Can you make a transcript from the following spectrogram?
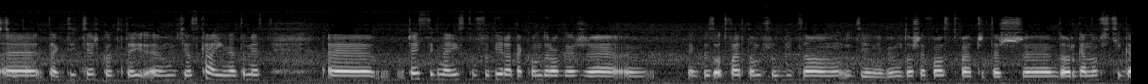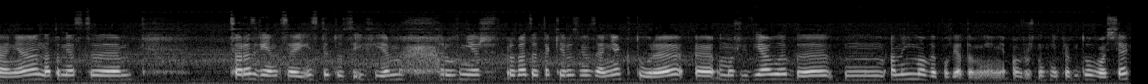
e, tak, ciężko tutaj e, mówić o skali, natomiast e, część sygnalistów wybiera taką drogę, że e, jakby z otwartą przyłbicą idzie, nie wiem, do szefostwa, czy też e, do organów ścigania, natomiast e, Coraz więcej instytucji i firm również wprowadza takie rozwiązania, które e, umożliwiałyby mm, anonimowe powiadomienie o różnych nieprawidłowościach.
